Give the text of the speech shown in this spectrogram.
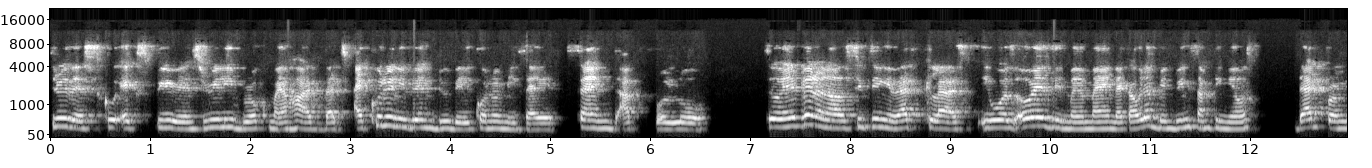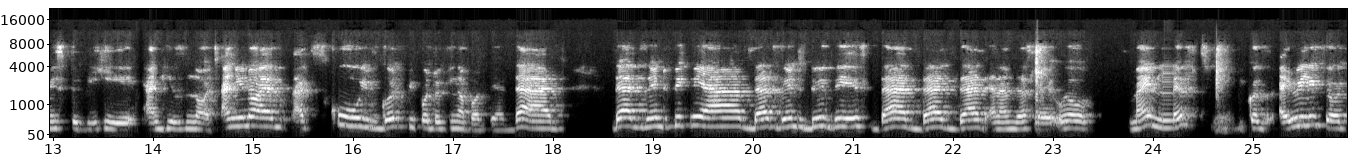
through the school experience really broke my heart that I couldn't even do the economics. I signed up for law. So even when I was sitting in that class, it was always in my mind, like I would have been doing something else. Dad promised to be here and he's not. And you know, at school, you've got people talking about their dad dad's going to pick me up, dad's going to do this, dad, dad, dad. And I'm just like, well, mine left me because I really felt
